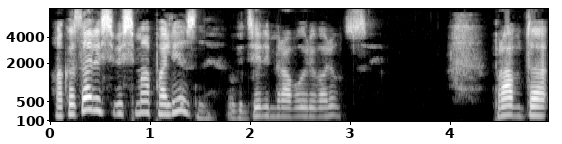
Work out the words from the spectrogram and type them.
Оказались весьма полезны в деле мировой революции. Правда,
